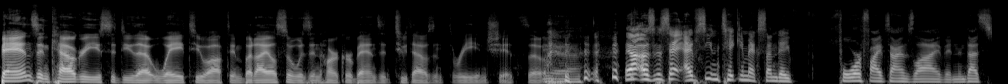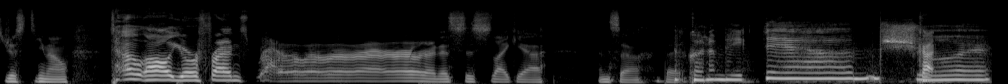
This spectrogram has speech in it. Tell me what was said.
Bands in Calgary used to do that way too often, but I also was in hardcore bands in 2003 and shit. So Yeah. yeah, I was gonna say I've seen Taking Back Sunday four or five times live, and that's just you know, tell all your friends, and it's just like yeah, and so but Gonna make damn sure.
